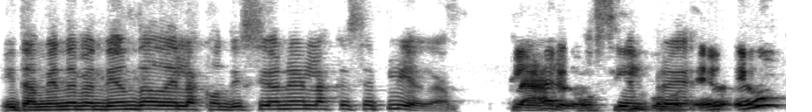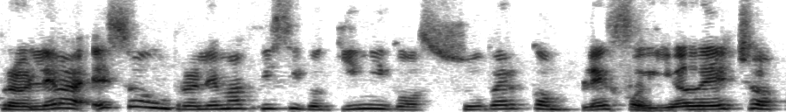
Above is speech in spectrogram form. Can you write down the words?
y también dependiendo de las condiciones en las que se pliega. Claro, o siempre... es, un problema, eso es un problema físico-químico súper complejo. Y yo, de hecho,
